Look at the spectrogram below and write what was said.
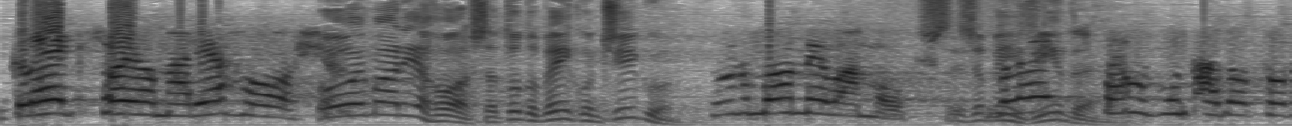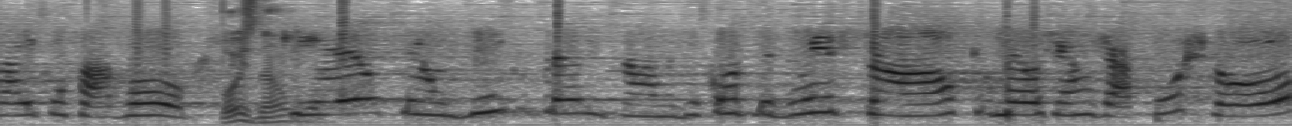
Gleide, sou eu, Maria Rocha. Oi, Maria Rocha, tudo bem contigo? Tudo bom, meu amor? Seja bem-vinda. Pergunta à doutora aí, por favor. Pois não. Que eu tenho 23 anos de contribuição, que o meu genro já puxou,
